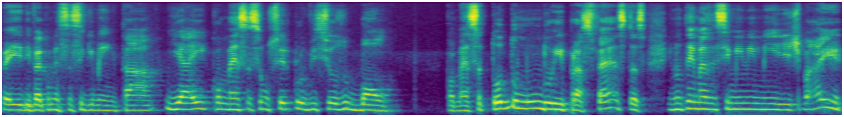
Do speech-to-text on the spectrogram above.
ele vai começar a segmentar, e aí começa a ser um círculo vicioso bom. Começa todo mundo ir para as festas e não tem mais esse mimimi de tipo, ai,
